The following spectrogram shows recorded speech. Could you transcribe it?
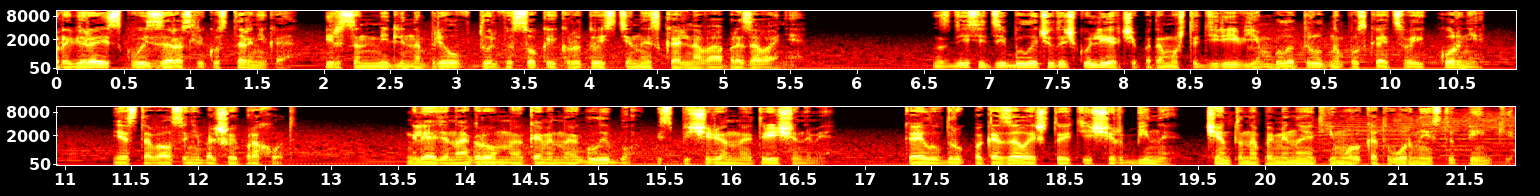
Пробираясь сквозь заросли кустарника, Пирсон медленно брел вдоль высокой крутой стены скального образования. Здесь идти было чуточку легче, потому что деревьям было трудно пускать свои корни, и оставался небольшой проход. Глядя на огромную каменную глыбу, испещренную трещинами, Кайлу вдруг показалось, что эти щербины чем-то напоминают ему рукотворные ступеньки.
